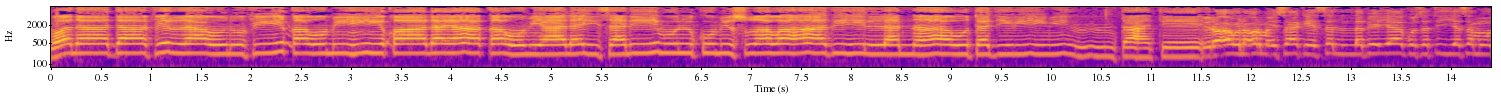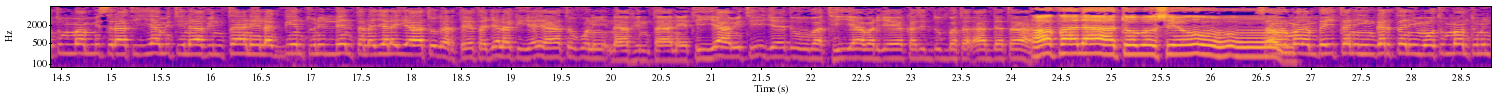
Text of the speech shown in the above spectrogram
ونادى فرعون في قومه قال يا قوم أليس لي ملك مصر وهذه الأنهار تجري من تحتي؟ فرعون أرمى إساك يسل بيا قزتي يسمو ثم مصراتي يامتنا فنتاني لقينتن اللين تنجل يا تقرتي تجلك يا تقني نافنتاني تيامتي جدوبة تيا برجي كسد دوبة الأدتا أفلا تبصرون؟ سأرمى بيتني هنقرتني موتما تنون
